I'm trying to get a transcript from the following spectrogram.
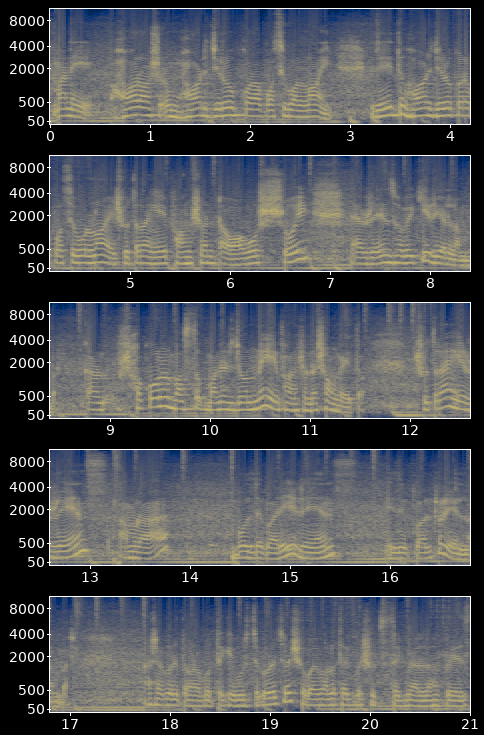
মানে হর হর জিরো করা পসিবল নয়। যেহেতু হর জিরো করা পসিবল নয়, সুতরাং এই ফাংশনটা অবশ্যই রেঞ্জ হবে কি রিয়েল নাম্বার কারণ সকল বাস্তব মানের জন্যই এই ফাংশনটা সংজ্ঞায়িত। সুতরাং এর রেঞ্জ আমরা বলতে পারি range is equal to real number আশা করি তোমরা প্রত্যেকে বুঝতে পেরেছ। সবাই ভালো থাকবে, সুস্থ থাকবে। আল্লাহ হাফেজ।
